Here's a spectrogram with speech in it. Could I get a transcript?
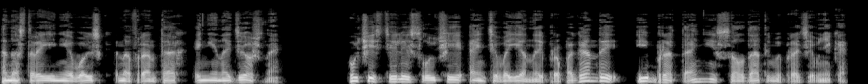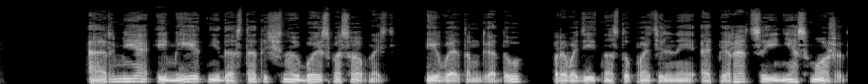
Настроение войск на фронтах ненадежно, участились случаи антивоенной пропаганды и братания с солдатами противника. Армия имеет недостаточную боеспособность и в этом году проводить наступательные операции не сможет.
